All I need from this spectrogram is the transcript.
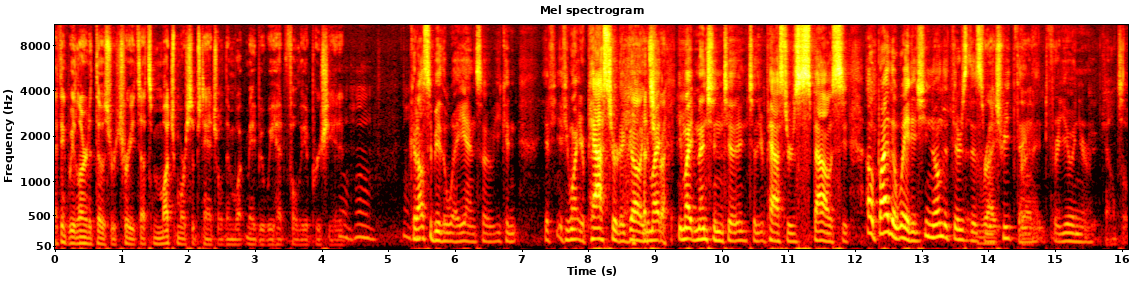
I think we learned at those retreats, that's much more substantial than what maybe we had fully appreciated. Mm-hmm. Mm-hmm. Could also be the way in. So you can if, if you want your pastor to go, you might right. you might mention to, to your pastor's spouse, oh, by the way, did you know that there's this Right, retreat thing right. for you and your counsel.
